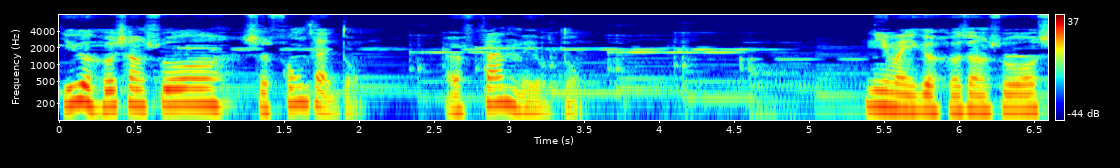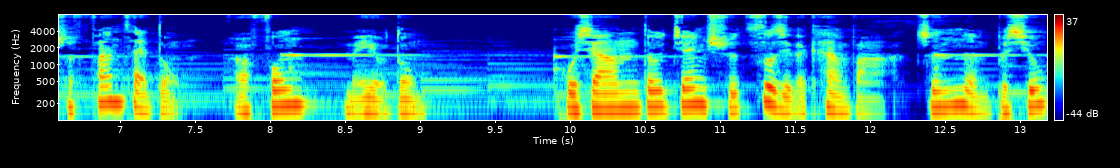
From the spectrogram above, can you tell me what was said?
一个和尚说是风在动，而幡没有动；另外一个和尚说是幡在动，而风没有动。互相都坚持自己的看法，争论不休。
